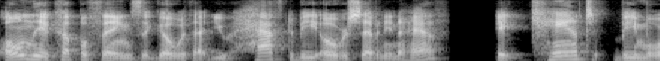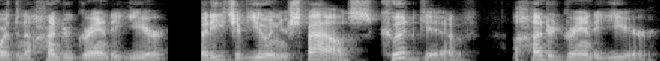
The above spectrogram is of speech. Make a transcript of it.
Only a couple things that go with that. You have to be over 70 and a half. It can't be more than 100 grand a year, but each of you and your spouse could give 100 grand a year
